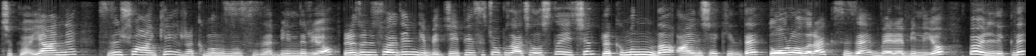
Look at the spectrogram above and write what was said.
çıkıyor. Yani sizin şu anki rakımınızı size bildiriyor. Biraz önce söylediğim gibi GPS'i çok güzel çalıştığı için rakımını da aynı şekilde doğru olarak size verebiliyor. Böylelikle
